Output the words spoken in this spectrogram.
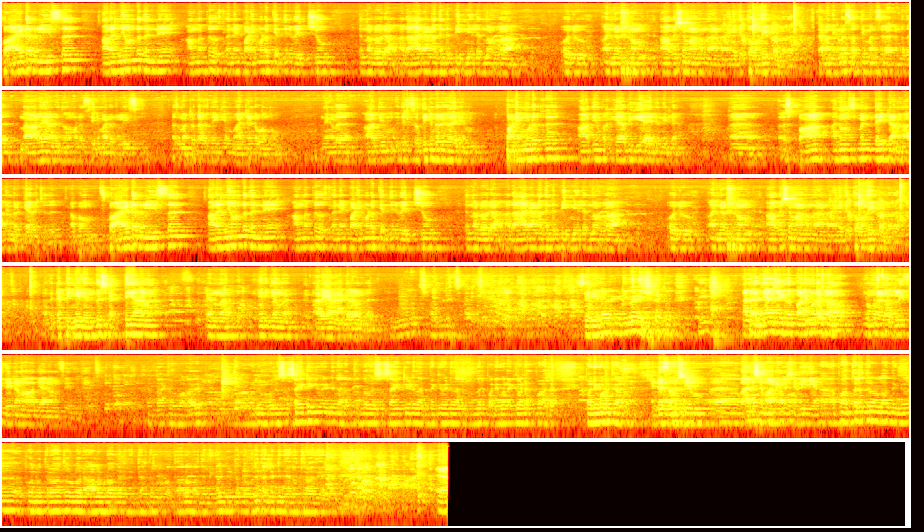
സ്പായുടെ release അറിഞ്ഞുകൊണ്ട് തന്നെ അന്നത്തെ ദിവസം തന്നെ പണിമുടക്ക് എന്തിന് വെച്ചു എന്നുള്ള ഒരു അതാരാണ് അതിന്റെ പിന്നിലെന്നുള്ള ഒരു അന്വേഷണം ആവശ്യമാണെന്നാണ് എനിക്ക് തോന്നിയിട്ടുള്ളത്. കാരണം നിങ്ങൾ സത്യം മനസ്സിലാക്കേണ്ടത് നാളെയാണ് ഇത് നമ്മുടെ സിനിമയുടെ റിലീസ് അത് മറ്റു തലത്തേക്ക് മാറ്റേണ്ടി വന്നു. നിങ്ങൾ ആദ്യം ഇതിൽ ശ്രദ്ധിക്കേണ്ട ഒരു കാര്യം പണിമുടക്ക് ആദ്യം പ്രഖ്യാപിക്കുകയായിരുന്നില്ല. സ്പാ അനൗൺസ്മെന്റ് ഡേറ്റ് ആണ് ആദ്യം പ്രഖ്യാപിച്ചത്. അപ്പം സ്പായുടെ റിലീസ് അറിഞ്ഞുകൊണ്ട് തന്നെ അന്നത്തെ ദിവസം തന്നെ പണിമുടക്ക് എന്തിന് വെച്ചു എന്നുള്ള ഒരു അതാരാണ് അതിന്റെ പിന്നിലെന്നുള്ള ഒരു അന്വേഷണം ആവശ്യമാണെന്നാണ് എനിക്ക് തോന്നിയിട്ടുള്ളത്. അതിന്റെ പിന്നിൽ എന്ത് ശക്തിയാണ് എന്ന് എനിക്കൊന്ന് അറിയാൻ ആഗ്രഹമുണ്ട്. ശരിയല്ല? അല്ല ഞാൻ ചോദിക്കുന്നത് പണിമുടക്കാണോ? നമ്മുടെ റിലീസ് ഡേറ്റ് ആണോ ആദ്യം അനൗൺസ് ചെയ്തത്? ഉണ്ടാക്കുന്നത് വളരെ ഒരു ഒരു സൊസൈറ്റിക്ക് വേണ്ടി നടത്തുന്ന ഒരു സൊസൈറ്റിയുടെ നന്മയ്ക്ക് വേണ്ടി നടത്തുന്ന ഒരു പണിമുടക്കാണ് അല്ല പണിമുടക്കാണ്. എന്റെ സംശയം ഏഹ്, ബാലിശമാണെങ്കിൽ ക്ഷമിക്കുക. അപ്പൊ അത്തരത്തിലുള്ള നിങ്ങൾ പോലെ ഉത്തരവാദിത്തമുള്ള ഒരാൾ ഇവിടെ വന്നിരുന്ന ഇത്തരത്തിൽ വർത്തമാനം പറഞ്ഞ് നിങ്ങൾ കിട്ടുന്ന ഒരു തല്ലിന് ഞാൻ ഉത്തരവാദിയല്ല.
